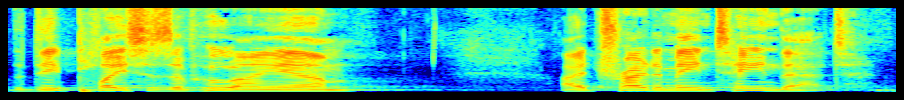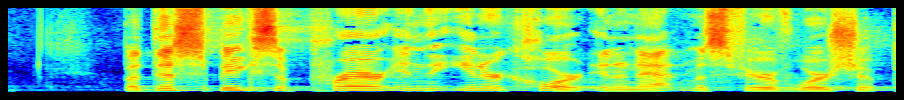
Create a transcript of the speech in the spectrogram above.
the deep places of who I am. I try to maintain that. But this speaks of prayer in the inner court, in an atmosphere of worship,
